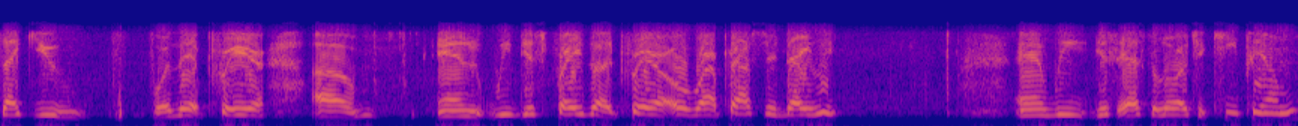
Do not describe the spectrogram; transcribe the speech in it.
Thank you for that prayer. Um, and we just pray the prayer over our pastor daily. And we just ask the Lord to keep him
